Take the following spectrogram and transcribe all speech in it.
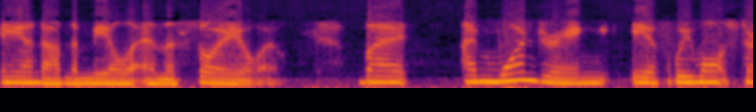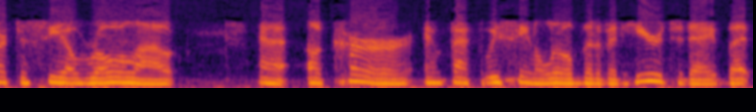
and on the meal and the soy oil. But I'm wondering if we won't start to see a rollout uh, occur. In fact, we've seen a little bit of it here today, but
